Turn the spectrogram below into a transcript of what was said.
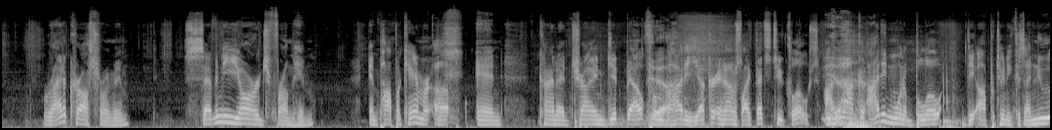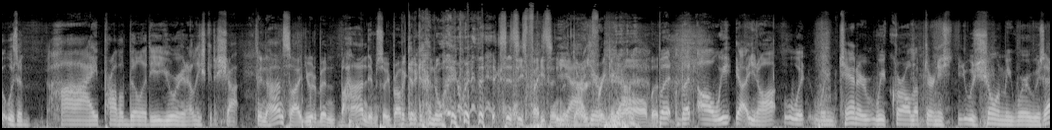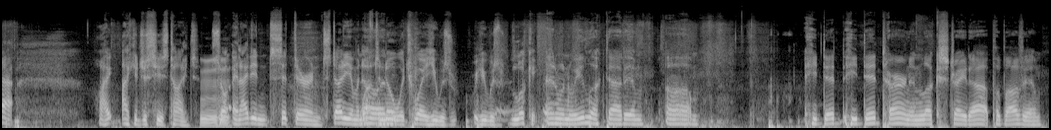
right across from him, 70 yards from him, and pop a camera up and kind of try and get out from Yeah. behind a yucca. And I was like, that's too close. I'm not. Gonna, I didn't want to blow the opportunity because I knew it was a high probability you were going to at least get a shot. In hindsight, you would have been behind him, so you probably could have gotten away with it since he's facing the dirt freaking yeah. wall. But, but but all we uh, you know when Tanner we crawled up there and he was showing me where he was at. I, I could just see his tines. So and I didn't sit there and study him enough Well, to know which way he was he was looking. And when we looked at him, um, he did he did turn and look straight up above him,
